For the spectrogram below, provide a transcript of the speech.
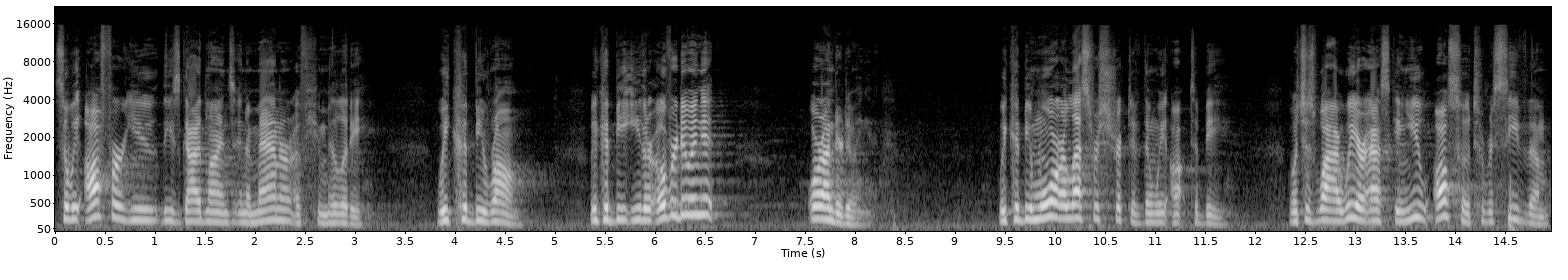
So we offer you these guidelines in a manner of humility. We could be wrong. We could be either overdoing it or underdoing it. We could be more or less restrictive than we ought to be, which is why we are asking you also to receive them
